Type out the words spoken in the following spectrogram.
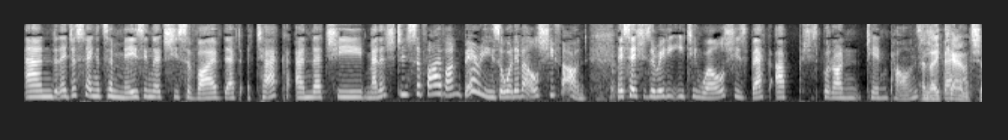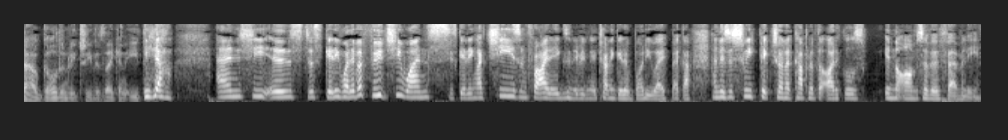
And they're just saying it's amazing that she survived that attack and that she managed to survive on berries or whatever else she found. They say she's already eating well. She's back up. She's put on 10 pounds. And She's they can chow golden retrievers. They can eat. them. Yeah. And she is just getting whatever food she wants. She's getting like cheese and fried eggs and everything. They're trying to get her body weight back up. And there's a sweet picture on a couple of the articles in the arms of her family.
